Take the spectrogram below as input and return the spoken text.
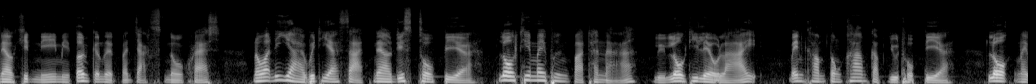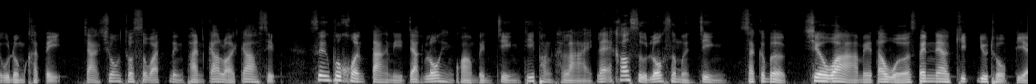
แนวคิดนี้มีต้นกำเนิดมาจาก Snow Crash นวนิยายวิทยาศาสตร์แนวดิสโทเปีย โลกที่ไม่พึงปรารถนา หรือโลกที่เลวร้าย เป็นคำตรงข้ามกับยูโทเปีย โลกในอุดมคติจากช่วงทศวรรษ 1990 ซึ่งผู้คนต่างหนีจากโลกแห่งความเป็นจริงที่พังทลาย และเข้าสู่โลกเสมือนจริงซักเกอร์เบิร์กเชื่อว่า Metaverse เป็นแนวคิดยูโทเปีย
